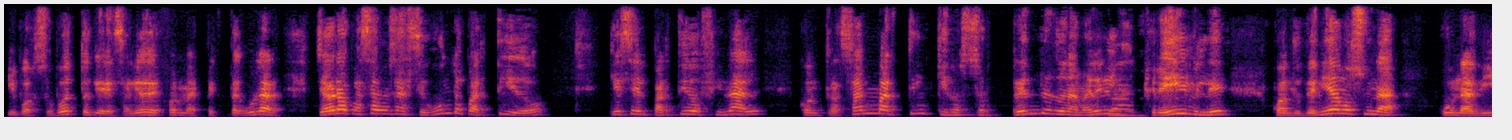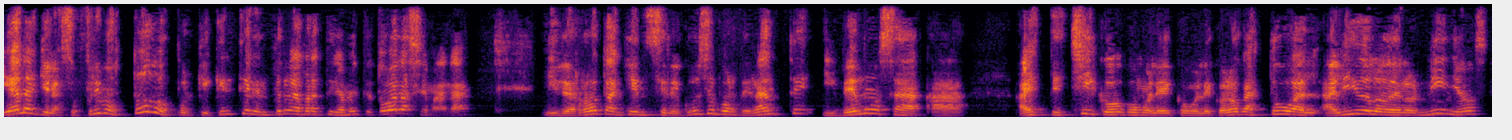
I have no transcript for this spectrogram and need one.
y por supuesto que le salió de forma espectacular. Y ahora pasamos al segundo partido, que es el partido final contra San Martín, que nos sorprende de una manera Claro. increíble cuando teníamos una, una Diana que la sufrimos todos, porque Cristian entrena prácticamente toda la semana y derrota a quien se le cruce por delante y vemos a, a- a este chico, como le, como le colocas tú, al, al ídolo de los niños,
